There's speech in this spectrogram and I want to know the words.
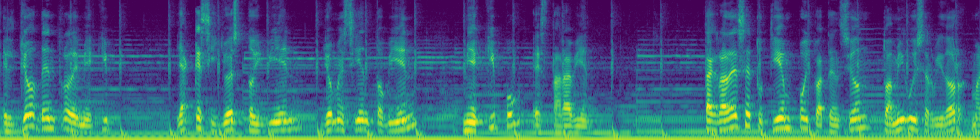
el yo dentro de mi equipo, ya que si yo estoy bien, yo me siento bien, mi equipo estará bien. Te agradece tu tiempo y tu atención, tu amigo y servidor María.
